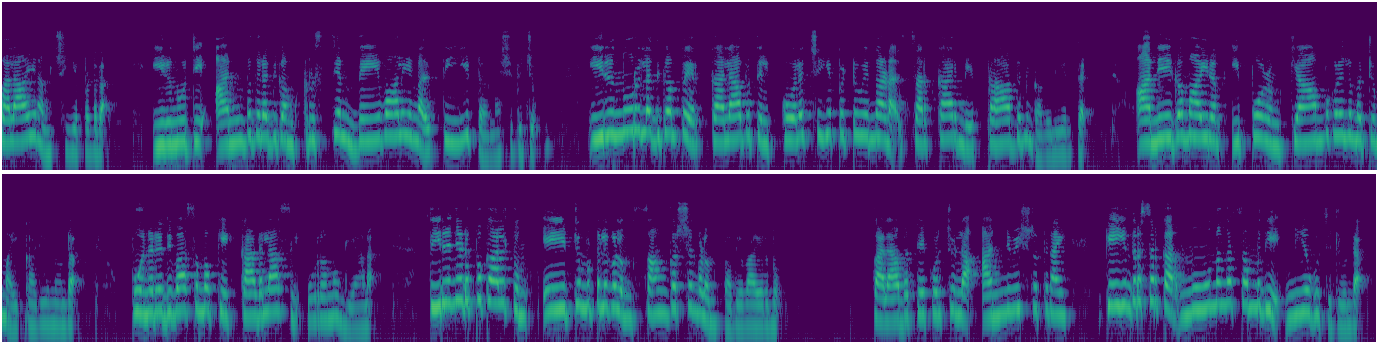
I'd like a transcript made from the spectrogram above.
പലായനം ചെയ്യപ്പെട്ടത്. ഇരുന്നൂറ്റി അൻപതിലധികം ക്രിസ്ത്യൻ ദേവാലയങ്ങൾ തീയിട്ട് നശിപ്പിച്ചു. ഇരുന്നൂറിലധികം പേർ കലാപത്തിൽ കൊല ചെയ്യപ്പെട്ടു എന്നാണ് സർക്കാരിന്റെ പ്രാഥമിക വിലയിരുത്തൽ. അനേകമായിരം ഇപ്പോഴും ക്യാമ്പുകളിലും മറ്റുമായി കഴിയുന്നുണ്ട്. പുനരധിവാസമൊക്കെ കടലാസിൽ ഉറങ്ങുകയാണ്. തിരഞ്ഞെടുപ്പ് കാലത്തും ഏറ്റുമുട്ടലുകളും സംഘർഷങ്ങളും പതിവായിരുന്നു. കലാപത്തെക്കുറിച്ചുള്ള അന്വേഷണത്തിനായി കേന്ദ്ര സർക്കാർ മൂന്നംഗ സമിതിയെ നിയോഗിച്ചിട്ടുണ്ട്.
